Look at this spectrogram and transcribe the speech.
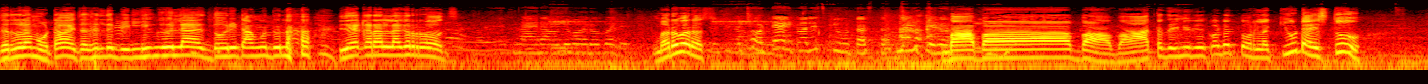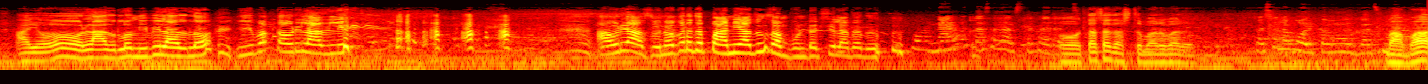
जर तुला मोठा व्हायचं असेल तर बिल्डिंगला दोरी टांगून तुला हे करायला लागेल रोज. बरोबरच? बाबा बाबा आता त्यांनी रेकॉर्डच तोरला क्यूट आहेस तू. आयो लाजलो मी बी लाजलो. ही बघ कवरी लाजली. आवडी हसू नको ना तर पाणी अजून संपून टाकशील आता तू. हो तसाच असतं बरोबर बाबा.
